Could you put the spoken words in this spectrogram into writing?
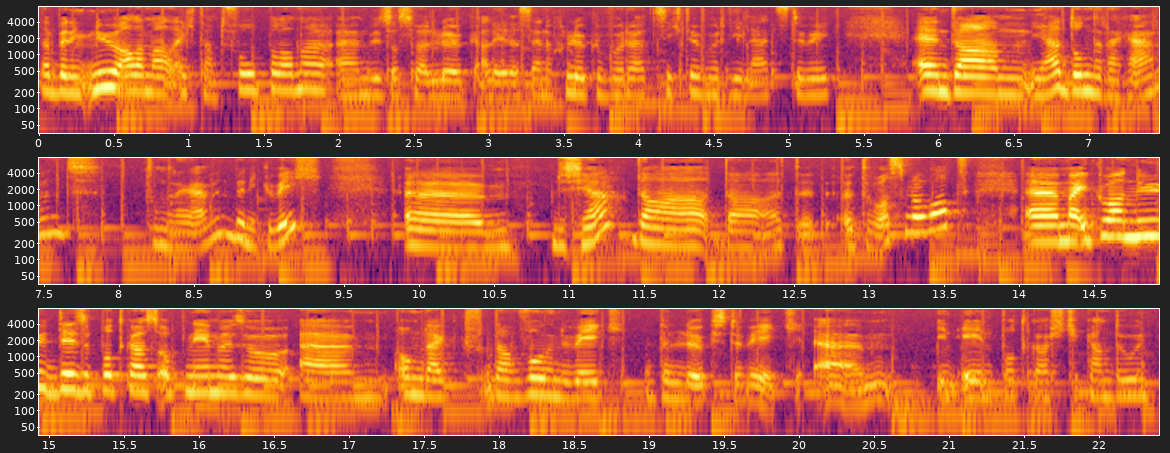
dat ben ik nu allemaal echt aan het volplannen. Um, dus dat is wel leuk. Allee, dat zijn nog leuke vooruitzichten voor die laatste week. En dan, ja, donderdagavond. Donderdagavond ben ik weg. Um, dus ja, dat, dat, het, het, was me wat. Uh, maar ik wou nu deze podcast opnemen, zo, um, omdat ik dan volgende week de leukste week um, in één podcastje kan doen.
